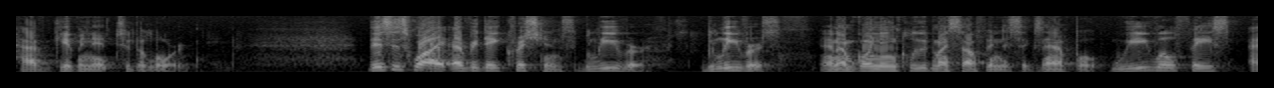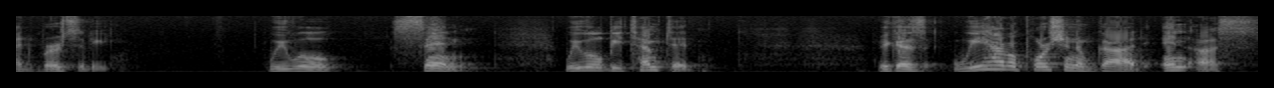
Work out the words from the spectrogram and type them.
have given it to the Lord. This is why everyday Christians, believers, believers, and I'm going to include myself in this example, we will face adversity. We will sin we will be tempted because we have a portion of God in us.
